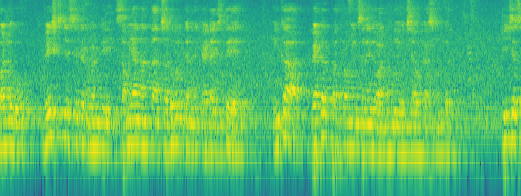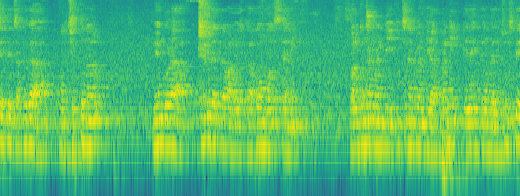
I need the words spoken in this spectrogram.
వాళ్ళు వేస్ట్ చేసేటటువంటి సమయాన్ని అంతా చదువులు కనుక కేటాయిస్తే ఇంకా బెటర్ పర్ఫార్మెన్స్ అనేది వాళ్ళ నుండి వచ్చే అవకాశం ఉంటుంది. టీచర్స్ అయితే చక్కగా మాకు చెప్తున్నారు. మేము కూడా ఇంటి దగ్గర వాళ్ళ యొక్క హోంవర్క్స్ కానీ వాళ్ళకు ఉన్నటువంటి ఇచ్చినటువంటి ఆ పని ఏదైతే ఉందో అది చూస్తే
